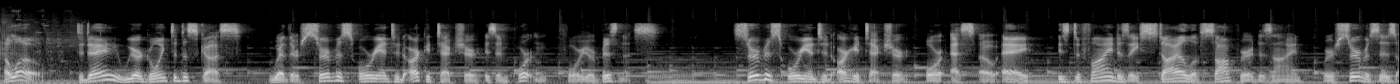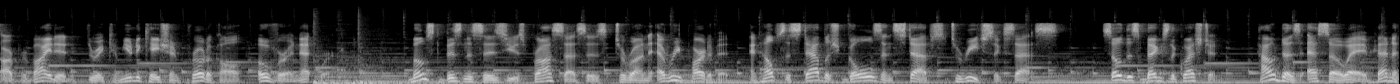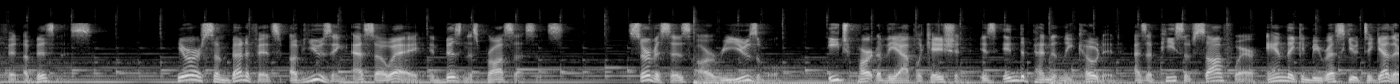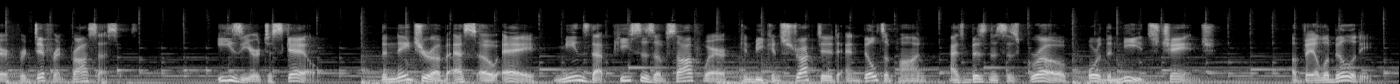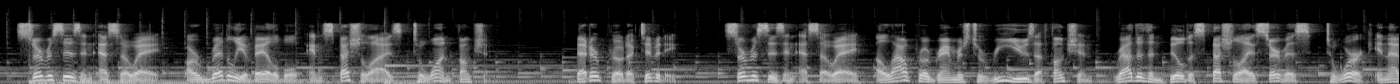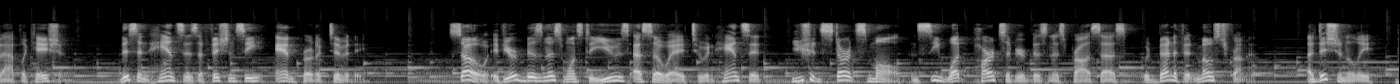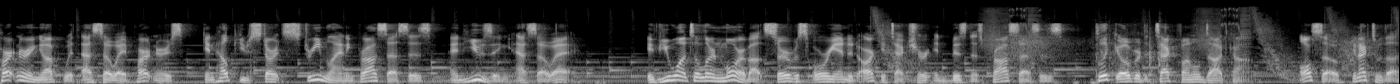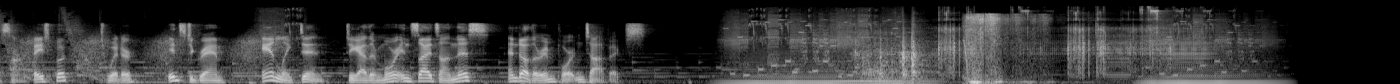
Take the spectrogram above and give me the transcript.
Hello. Today we are going to discuss whether service-oriented architecture is important for your business. Service-oriented architecture, or SOA, is defined as a style of software design where services are provided through a communication protocol over a network. Most businesses use processes to run every part of it and helps establish goals and steps to reach success. So this begs the question, how does SOA benefit a business? Here are some benefits of using SOA in business processes. Services are reusable. Each part of the application is independently coded as a piece of software and they can be rescued together for different processes. Easier to scale. The nature of SOA means that pieces of software can be constructed and built upon as businesses grow or the needs change. Availability. Services in SOA are readily available and specialized to one function. Better productivity. Services in SOA allow programmers to reuse a function rather than build a specialized service to work in that application. This enhances efficiency and productivity. So, if your business wants to use SOA to enhance it, you should start small and see what parts of your business process would benefit most from it. Additionally, partnering up with SOA partners can help you start streamlining processes and using SOA. If you want to learn more about service oriented architecture in business processes, click over to techfunnel.com. Also, connect with us on Facebook, Twitter, Instagram, and LinkedIn to gather more insights on this and other important topics.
